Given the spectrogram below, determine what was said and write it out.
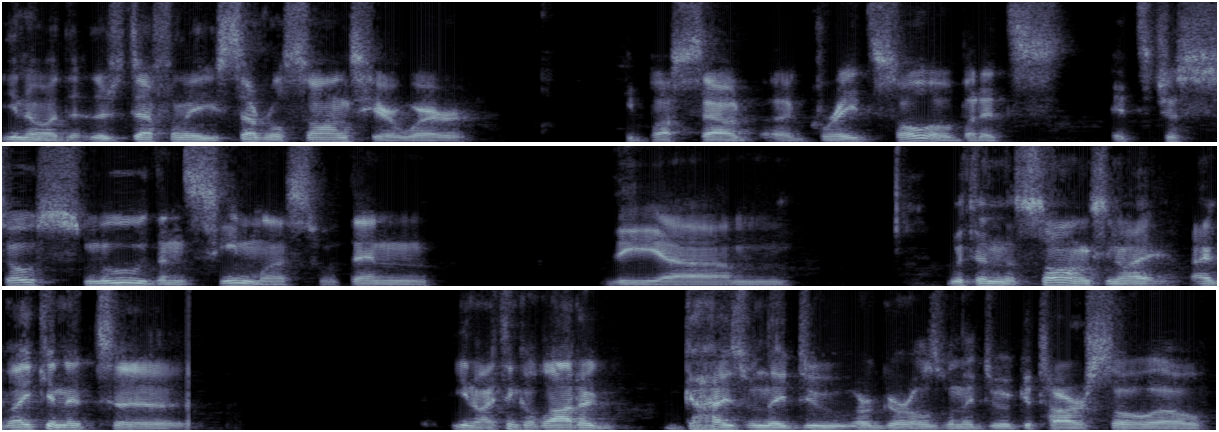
you know, there's definitely several songs here where he busts out a great solo, but it's it's just so smooth and seamless within the um, within the songs. You know, I, I liken it to, you know, I think a lot of guys when they do or girls when they do a guitar solo,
